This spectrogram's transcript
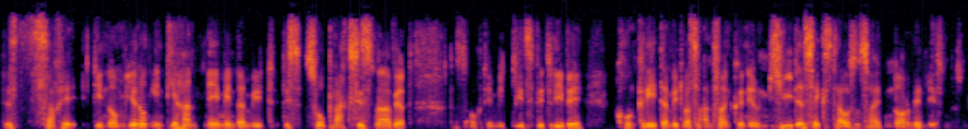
das Sache, die Normierung in die Hand nehmen, damit das so praxisnah wird, dass auch die Mitgliedsbetriebe konkret damit was anfangen können und nicht wieder 6000 Seiten Normen lesen müssen.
